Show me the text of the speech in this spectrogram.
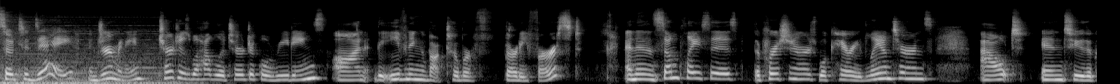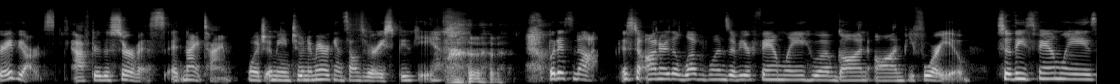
So today in Germany, churches will have liturgical readings on the evening of October 31st. And then in some places, the parishioners will carry lanterns out into the graveyards after the service at nighttime, which I mean, to an American sounds very spooky. but it's not. It's to honor the loved ones of your family who have gone on before you. So these families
